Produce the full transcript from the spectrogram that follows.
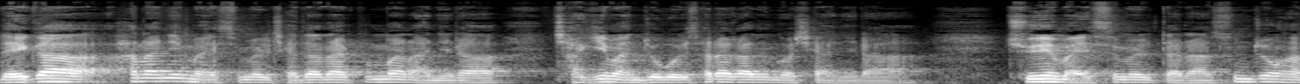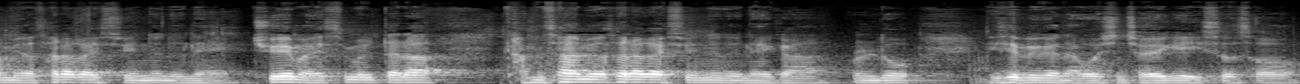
내가 하나님 말씀을 재단할 뿐만 아니라 자기 만족을 살아가는 것이 아니라 주의 말씀을 따라 순종하며 살아갈 수 있는 은혜, 주의 말씀을 따라 감사하며 살아갈 수 있는 은혜가 오늘도 이 새벽에 나오신 저에게 있어서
